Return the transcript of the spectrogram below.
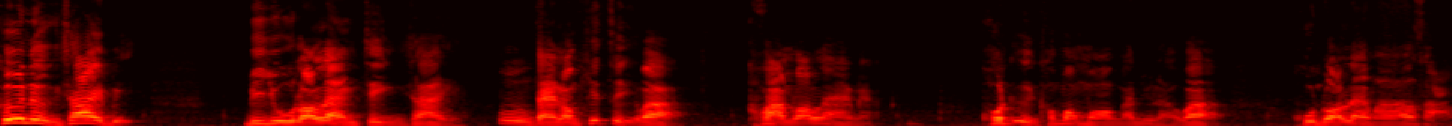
คือหนึ่งใช่บียูร้อนแรงจริงใช่ อืมแต่ลองคิดสิว่า ความร้อนแรงเนี่ย คนอื่นเขามองมองๆกันอยู่แล้วว่า คุณร้อนแรงมาแล้วสาม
